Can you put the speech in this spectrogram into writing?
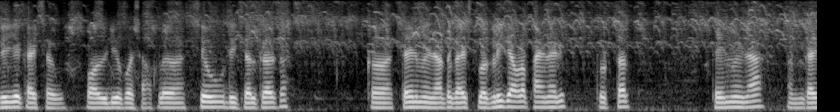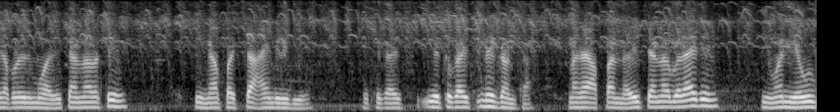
જોઈએ કાંઈ સર સો વીડિયો પછી આપણે કેવું રિઝલ્ટ રહેશે? કે ત્રણ મહિના તો ગાઈસ બગડી જાય આપણે ફાઇનલી ટોટલ ત્રણ મહિના. અને ગાઈસ આપણે મોરી ચેનલ હતી એના પછી આઈન્ડ વીડિયો એટલે ગાઈસ એ તો ગાઈસ નહીં ગમતા. અને કાંઈ આપણે નવી ચેનલ બનાવી હતી ને, એમાં એવું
